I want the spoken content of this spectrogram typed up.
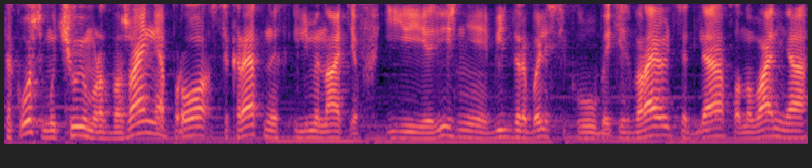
Також ми чуємо розважання про секретних ілюмінатів і різні більдербельські клуби, які збираються для планування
